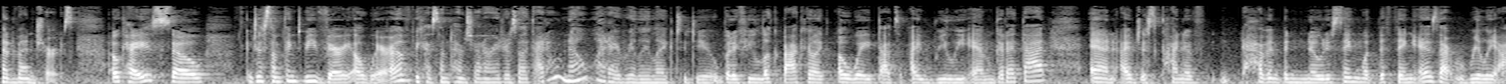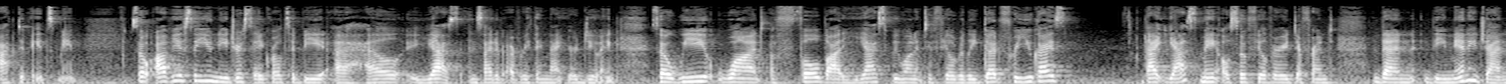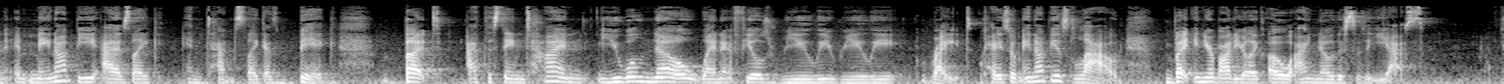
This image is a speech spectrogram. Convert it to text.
adventures. Okay, so just something to be very aware of because sometimes generators are like, I don't know what I really like to do. But if you look back, you're like, oh, wait, that's, I really am good at that. And I've just kind of haven't been noticing what the thing is that really activates me. So, obviously, you need your sacral to be a hell yes inside of everything that you're doing. So, we want a full body yes. We want it to feel really good for you guys that yes may also feel very different than the mani gen it may not be as like intense, like as big. But at the same time, you will know when it feels really, really right. Okay, so it may not be as loud, but in your body, you're like, oh, I know this is a yes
